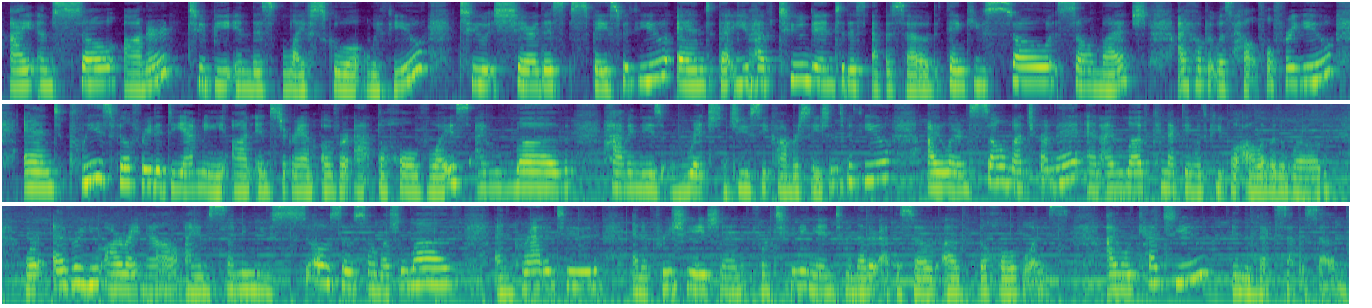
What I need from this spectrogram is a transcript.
I am so honored to be in this life school with you, to share this space with you, and that you have tuned in to this episode. Thank you so, so much. I hope it was helpful for you. And please feel free to DM me on Instagram over at The Whole Voice. I love having these rich, juicy conversations with you. I learned so much from it, and I love connecting with people all over the world. Wherever you are right now, I am sending you so, so, so much love and gratitude and appreciation for tuning in to another episode of The Whole Voice. I will catch you in the next episode.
